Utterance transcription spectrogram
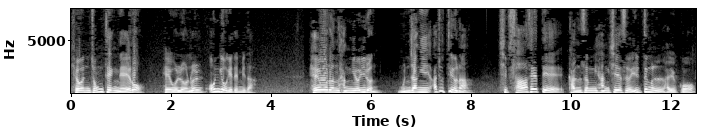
현 종택 내로 해월원을 옮겨오게 됩니다. 해월원 항여일은 문장이 아주 뛰어나 14세 때 간성향시에서 1등을 하였고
